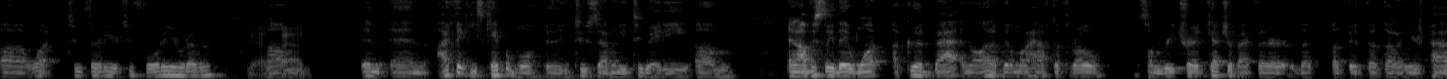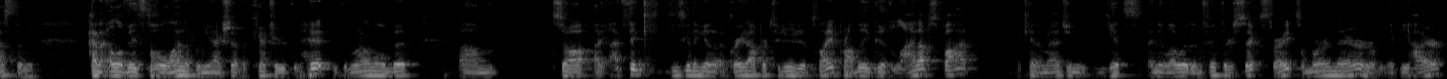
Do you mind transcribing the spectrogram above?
uh, what 230 or 240 or whatever. Yeah, um, and and I think he's capable of being 270, 280. Um, and obviously they want a good bat in the lineup. They don't want to have to throw some retread catcher back there that like they've done in years past and kind of elevates the whole lineup when you actually have a catcher who can hit, you can run a little bit. Um, so I, I, think he's going to get a great opportunity to play, probably a good lineup spot. I can't imagine he hits any lower than fifth or sixth, right? Somewhere in there, or maybe higher.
